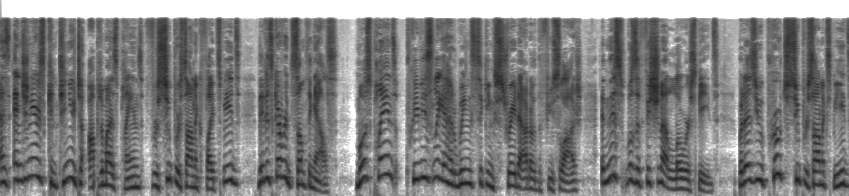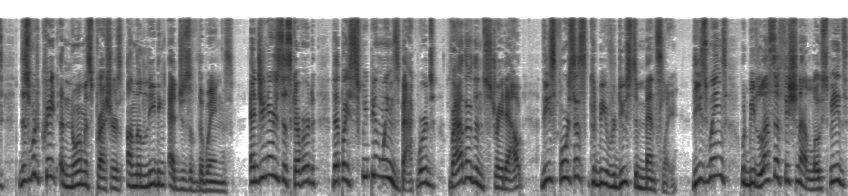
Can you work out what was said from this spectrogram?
As engineers continued to optimize planes for supersonic flight speeds, they discovered something else. Most planes previously had wings sticking straight out of the fuselage, and this was efficient at lower speeds. But as you approach supersonic speeds, this would create enormous pressures on the leading edges of the wings. Engineers discovered that by sweeping wings backwards rather than straight out, these forces could be reduced immensely. These wings would be less efficient at low speeds,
